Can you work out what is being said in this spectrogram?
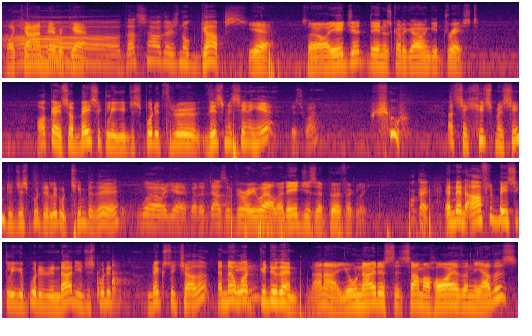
I can't have a gap. Ah, That's how there's no gaps. Yeah. So I edge it, then it's got to go and get dressed. Okay, so basically you just put it through this machine here. This one? Phew, that's a huge machine to just put a little timber there. Well, yeah, but it does it very well. It edges it perfectly. Okay, and then after basically you put it in that, you just put it next to each other, and then what you do then? No, no, you'll notice that some are higher than the others,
